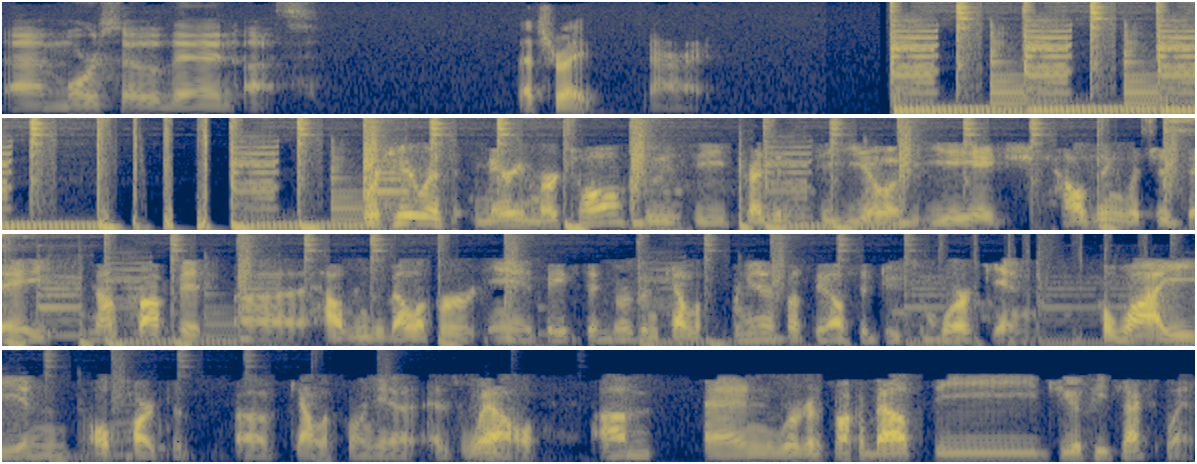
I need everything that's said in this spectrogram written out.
uh, more so than us. That's right. All right. Here with Mary Murtagh, who is the president and CEO of EAH Housing, which is a nonprofit uh, housing developer in, based in Northern California, but they also do some work in Hawaii and all parts of, of California as well. Um, and we're going to talk about the GOP tax plan.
